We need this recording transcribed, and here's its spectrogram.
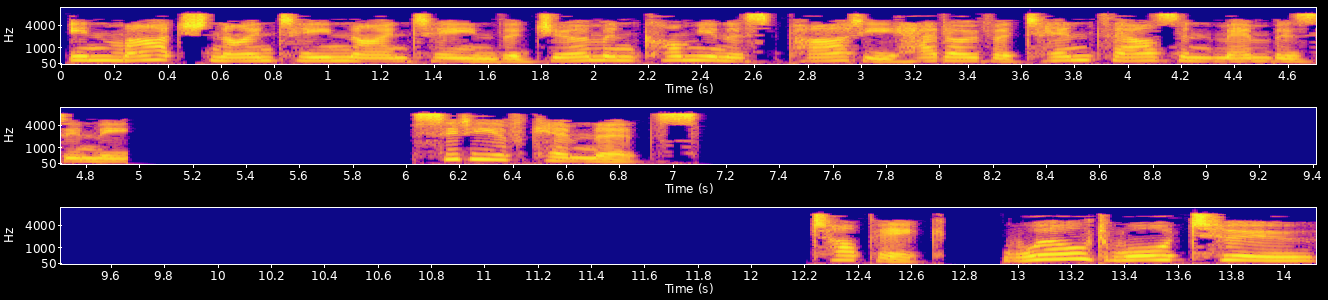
In March 1919 the German Communist Party had over 10,000 members in the city of Chemnitz. World War II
